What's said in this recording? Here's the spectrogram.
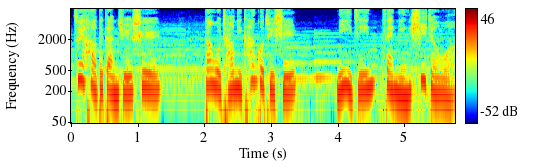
最好的感觉是，当我朝你看过去时，你已经在凝视着我。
